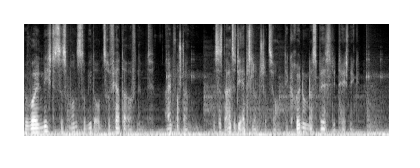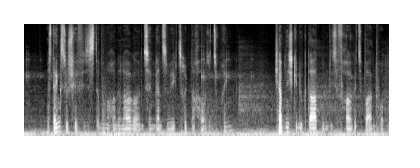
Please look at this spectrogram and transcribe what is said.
Wir wollen nicht, dass das Monster wieder unsere Fährte aufnimmt. Einverstanden. Das ist also die Epsilon-Station, die Krönung der Spacely-Technik. Was denkst du, Schiff? Ist immer noch in der Lage, uns den ganzen Weg zurück nach Hause zu bringen? Ich habe nicht genug Daten, um diese Frage zu beantworten.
